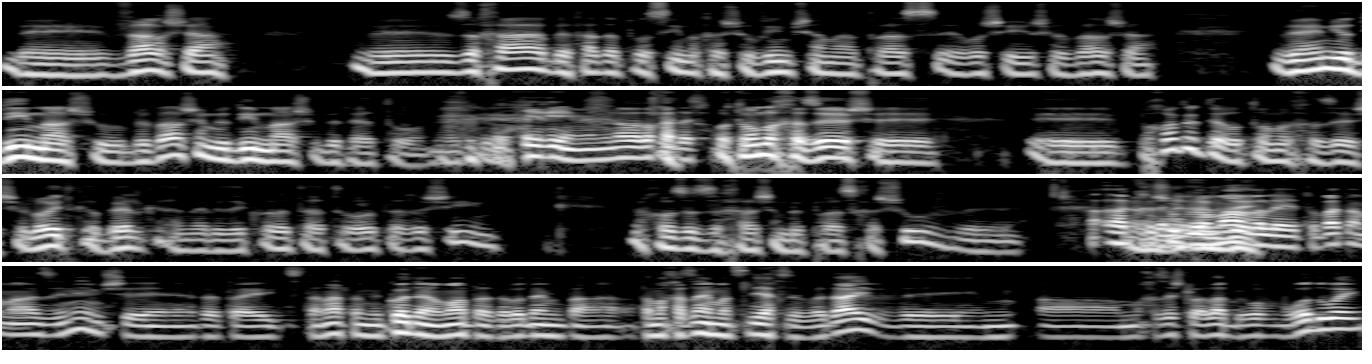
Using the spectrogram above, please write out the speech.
בוורשה, וזכה באחד הפרסים החשובים שם, פרס ראש העיר של ורשה, והם יודעים משהו, בוורשה הם יודעים משהו בתיאטרון. אוקיי? מכירים, הם לא, לא חדשים. אותו מחזה ש... אה, פחות או יותר אותו מחזה שלא התקבל כאן על ידי כל התיאטראות הראשיים. בכל זאת זכה שם בפרס חשוב. רק חשוב לומר לטובת המאזינים, שאתה הצטנעת מקודם, אמרת, אתה לא יודע אם אתה מחזאי מצליח זה ודאי, והמחזה שלו עלה באוף ברודוויי.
